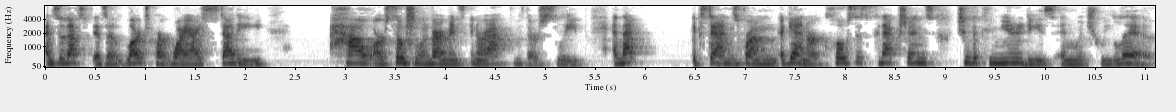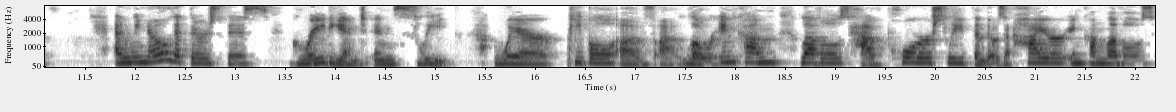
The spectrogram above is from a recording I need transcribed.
And so that's, it's a large part why I study how our social environments interact with our sleep. And that extends from, again, our closest connections to the communities in which we live. And we know that there's this gradient in sleep where people of uh, lower income levels have poorer sleep than those at higher income levels.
